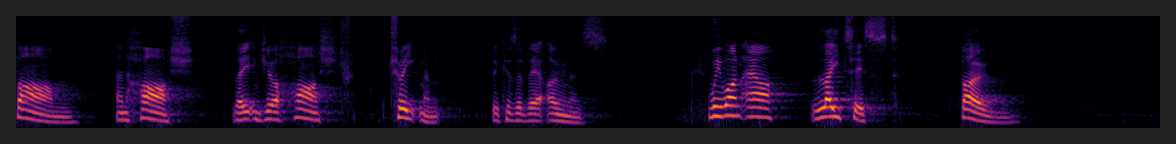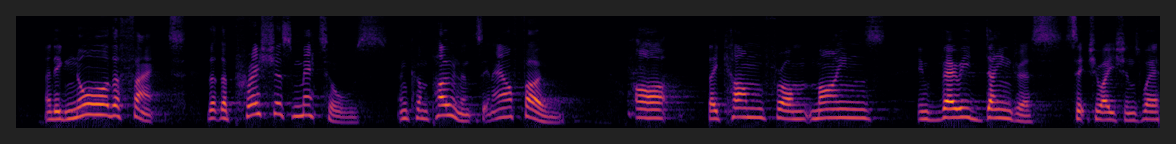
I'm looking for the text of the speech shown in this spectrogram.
farm and harsh, they endure harsh treatment because of their owners. We want our latest phone and ignore the fact that the precious metals and components in our phone are they come from mines in very dangerous situations where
